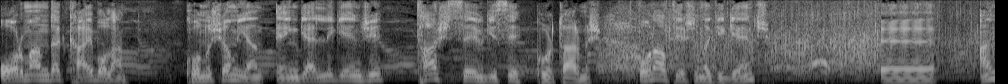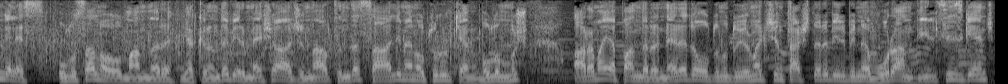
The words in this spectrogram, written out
Ormanda kaybolan, konuşamayan engelli genci taş sevgisi kurtarmış. 16 yaşındaki genç ee, Angeles Ulusal Ormanları yakınında bir meşe ağacının altında salimen otururken bulunmuş. Arama yapanları nerede olduğunu duyurmak için taşları birbirine vuran dilsiz genç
